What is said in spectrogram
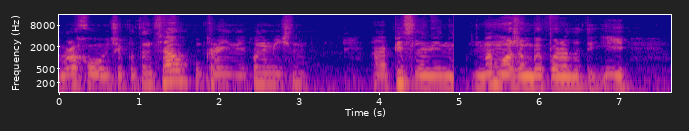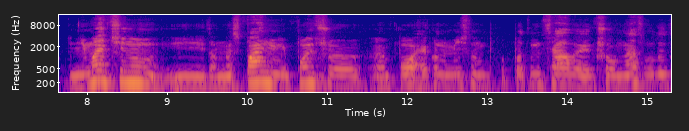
враховуючи потенціал України економічний е, після війни, ми можемо випередити і Німеччину, і там Іспанію, і Польщу е, по економічному потенціалу, якщо в нас будуть,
